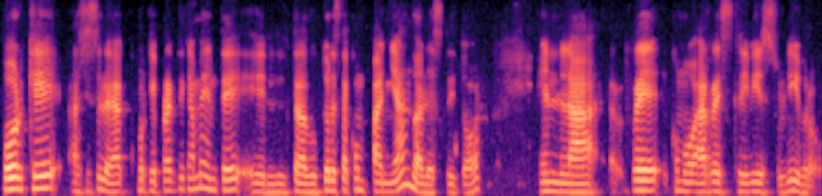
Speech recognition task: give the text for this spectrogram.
porque así se le da, porque prácticamente el traductor está acompañando al escritor en la como a reescribir su libro.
